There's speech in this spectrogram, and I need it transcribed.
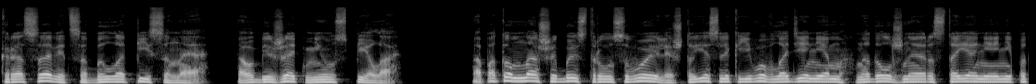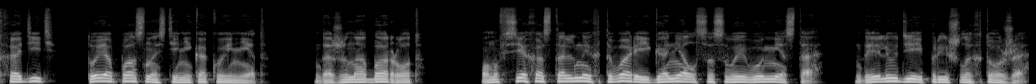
Красавица была писаная, а убежать не успела. А потом наши быстро усвоили, что если к его владениям на должное расстояние не подходить, то и опасности никакой нет. Даже наоборот. Он всех остальных тварей гонял со своего места, да и людей пришлых тоже.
